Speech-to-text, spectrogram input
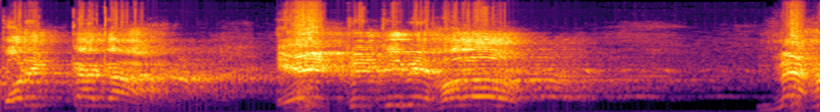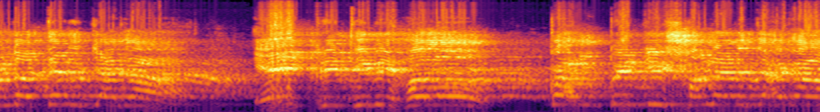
পরীক্ষাগার, এই পৃথিবী হলো মেহনতের জায়গা, এই পৃথিবী হলো কম্পিটিশনের জায়গা,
